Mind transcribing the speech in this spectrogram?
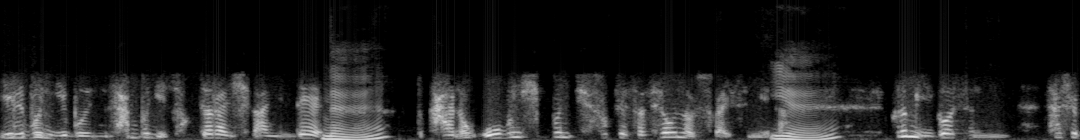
1분, 2분, 3분이 적절한 시간인데 네. 또 간혹 5분, 10분 지속해서 세워놓을 수가 있습니다. 예. 그러면 이것은 사실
